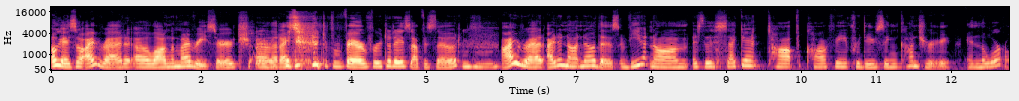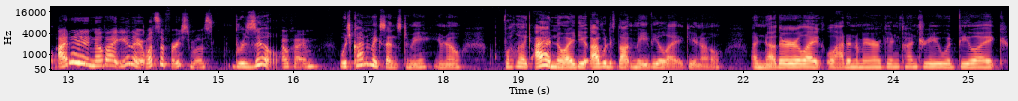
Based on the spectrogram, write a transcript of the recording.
Okay, so I read uh, along with my research uh, that I did to prepare for today's episode. Mm-hmm. I read, I did not know this. Vietnam is the second top coffee producing country in the world. I didn't know that either. What's the first most? Brazil, Okay. which kind of makes sense to me, you know. But like, I had no idea. I would have thought maybe like, you know, another like Latin American country would be like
